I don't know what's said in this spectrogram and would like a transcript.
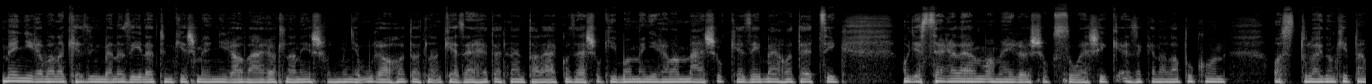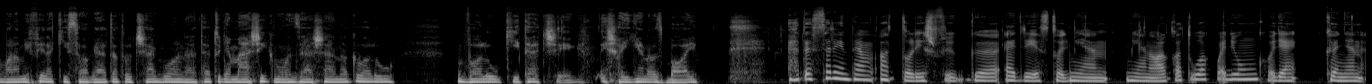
mennyire van a kezünkben az életünk, és mennyire a váratlan, és hogy mondjam, uralhatatlan, kezelhetetlen találkozásokiban, mennyire van mások kezében, ha tetszik, hogy a szerelem, amelyről sok szó esik ezeken a lapokon, az tulajdonképpen valamiféle kiszolgáltatottság volna, tehát ugye a másik vonzásának való, való kitettség, és ha igen, az baj. Hát ez szerintem attól is függ egyrészt, hogy milyen, milyen alkatúak vagyunk, hogy e, könnyen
